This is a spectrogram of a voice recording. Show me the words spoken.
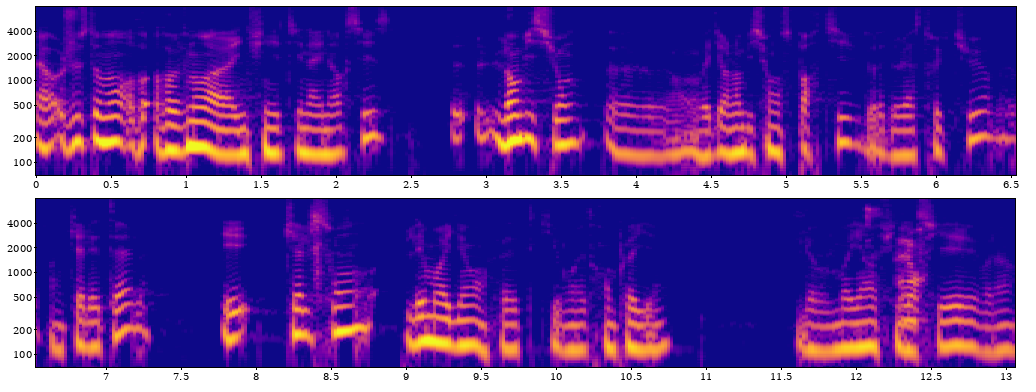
Alors justement, revenons à Infinity Nine Horses. Euh, l'ambition, on va dire l'ambition sportive de, de, la structure, enfin, quelle est-elle? Et quels sont les moyens en fait qui vont être employés? Les moyens financiers, Alors, voilà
